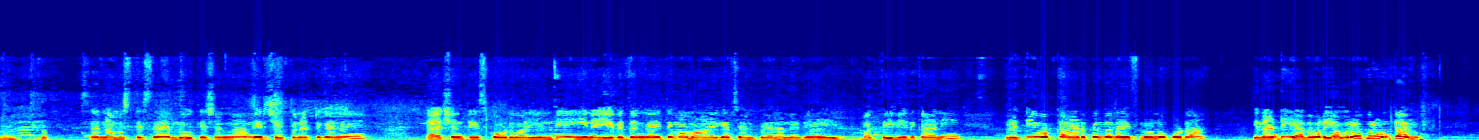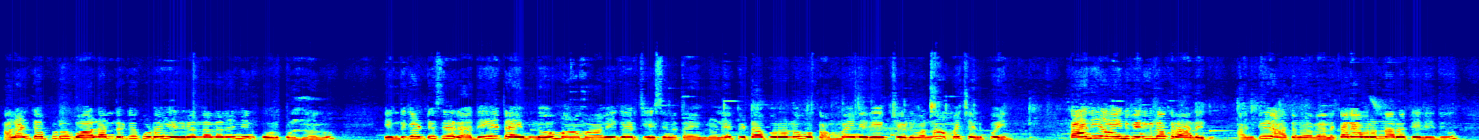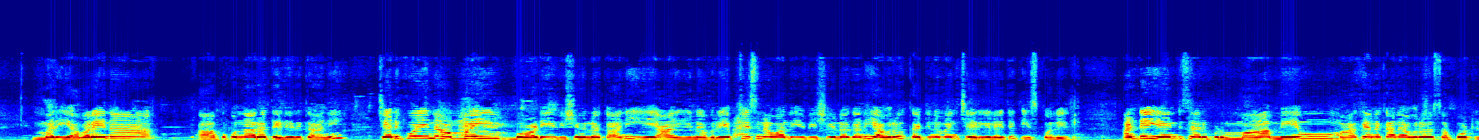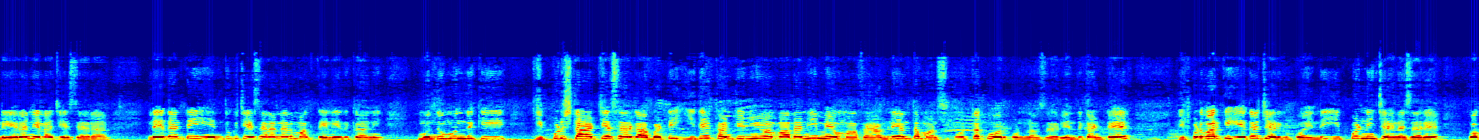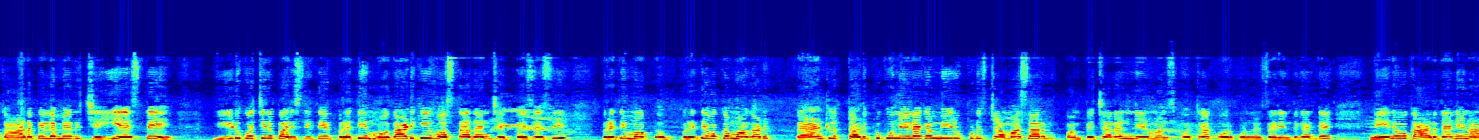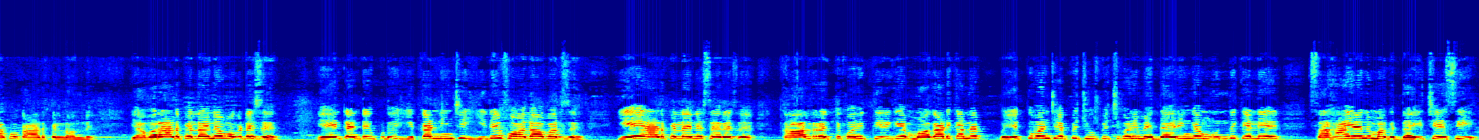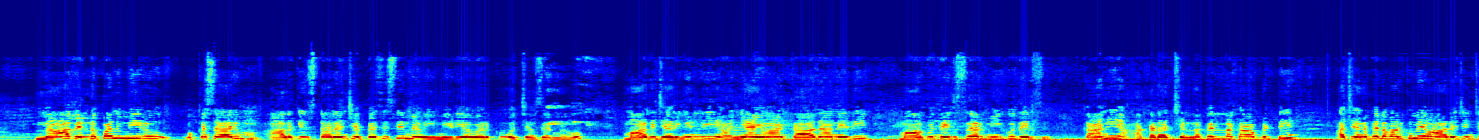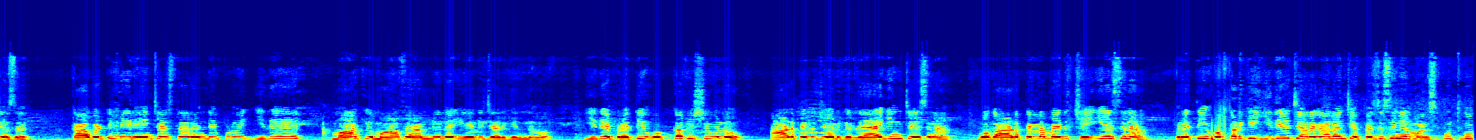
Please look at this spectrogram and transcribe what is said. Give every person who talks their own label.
Speaker 1: Hmm.
Speaker 2: Sir నమస్తే sir Lokesh అన్న మీరు చెప్పినట్టుగానే యాక్షన్ తీసుకోవడం అయ్యింది. ఈయన ఏ విధంగా అయితే మా మామయ్య గారు చనిపోయారు అనేది మాకు తెలియదు కానీ ప్రతి ఒక్క ఆడపిల్ల లైఫ్ లోనూ కూడా ఇలాంటి ఎదవలు ఎవరో ఒకరు ఉంటారు. అలాంటప్పుడు వాళ్ళందరికీ కూడా ఎదురెళ్ళాలని నేను కోరుకుంటున్నాను. ఎందుకంటే సార్ అదే టైంలో మా మామయ్య గారు చేసిన టైంలోనే పిఠాపురంలో ఒక అమ్మాయిని రేప్ చేయడం వల్ల అమ్మాయి చనిపోయింది. కానీ ఆయన వెలుగులోకి రాలేదు. అంటే అతను వెనకాల ఎవరున్నారో తెలీదు. మరి ఎవరైనా ఆపుకున్నారో తెలియదు కానీ చనిపోయిన అమ్మాయి బాడీ విషయంలో కానీ ఆయన రేప్ చేసిన వాళ్ళ ఈ విషయంలో కానీ ఎవరు కఠినమైన చర్యలు అయితే తీసుకోలేదు. అంటే ఏంటి సార్ ఇప్పుడు మా మేము మాకు వెనకాల ఎవరో సపోర్ట్ లేరని ఇలా చేశారా? లేదంటే ఎందుకు చేశారన్నది మాకు తెలియదు కానీ ముందు ముందుకి ఇప్పుడు స్టార్ట్ చేశారు కాబట్టి ఇదే కంటిన్యూ అవ్వాలని మేము మా ఫ్యామిలీ అంతా మనస్ఫూర్తిగా కోరుకుంటున్నాం సార్. ఎందుకంటే ఇప్పటి వరకు ఏదో జరిగిపోయింది. ఇప్పటి నుంచి అయినా సరే ఒక ఆడపిల్ల మీద చెయ్యి వేస్తే వీడికొచ్చిన పరిస్థితే పరిస్థితి ప్రతి మగాడికి వస్తాదని చెప్పేసేసి ప్రతి మొ- ప్రతి ఒక్క మగాడు ప్యాంట్లు తడుపుకునేలాగా మీరు ఇప్పుడు సమాచారం పంపించాలని నేను మనస్ఫూర్తిగా కోరుకుంటున్నాను సార్. ఎందుకంటే నేను ఒక ఆడదాని నాకు ఒక ఆడపిల్ల ఉంది. ఎవరు ఆడపిల్ల అయినా ఒకటే సార్. ఏంటంటే ఇప్పుడు ఇక్కడి నుంచి ఇదే ఫాలో అవ్వాలి సార్. ఏ ఆడపిల్ల అయినా సరే సార్ కాళ్ళు ఎత్తుకొని తిరిగే మగాడి కన్నా ఎక్కువ అని చెప్పి చూపించుకొని మేము ధైర్యంగా ముందుకెళ్ళే సహాయాన్ని మాకు దయచేసి మా విన్నపాన్ని మీరు ఒక్కసారి ఆలకిస్తారని చెప్పేసి మేము ఈ మీడియా వరకు వచ్చాం సార్ మేము. మాకు జరిగింది అన్యాయమా కాదా అనేది మాకు తెలుసు సార్ మీకు తెలుసు. కానీ అక్కడ చిన్నపిల్ల కాబట్టి ఆ చిన్నపిల్ల వరకు మేము ఆలోచించాం సార్. కాబట్టి మీరు ఏం చేస్తారంటే ఇప్పుడు? ఇదే మాకి మా ఫ్యామిలీలో ఏది జరిగిందో ఇదే ప్రతి ఒక్క విషయంలో ఆడపిల్ల జోలికి ర్యాగింగ్ చేసిన ఒక ఆడపిల్ల మీద చెయ్యేసిన ప్రతి ఒక్కడికి ఇదే జరగాలని చెప్పేసి నేను మనస్ఫూర్తిగా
